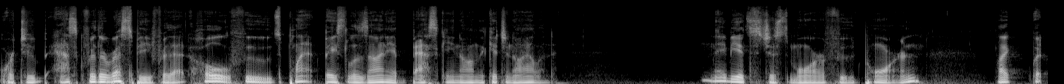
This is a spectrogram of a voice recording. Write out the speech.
or to ask for the recipe for that Whole Foods plant based lasagna basking on the kitchen island. Maybe it's just more food porn, like what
